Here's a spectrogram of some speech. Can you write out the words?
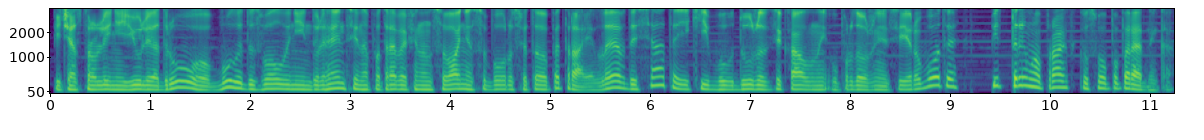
Під час правління Юлія II були дозволені індульгенції на потреби фінансування собору святого Петра, і Лев X, який був дуже зацікавлений у продовженні цієї роботи, підтримав практику свого попередника.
